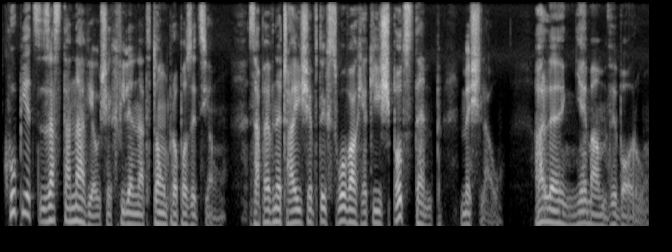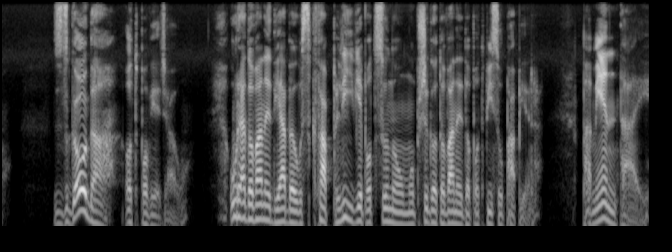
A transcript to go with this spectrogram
Kupiec zastanawiał się chwilę nad tą propozycją. Zapewne czai się w tych słowach jakiś podstęp, myślał, ale nie mam wyboru. Zgoda, odpowiedział. Uradowany diabeł skwapliwie podsunął mu przygotowany do podpisu papier. Pamiętaj,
